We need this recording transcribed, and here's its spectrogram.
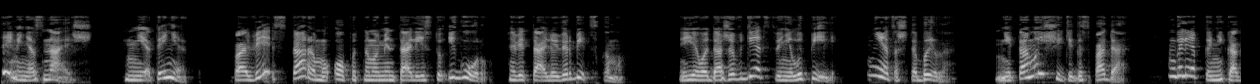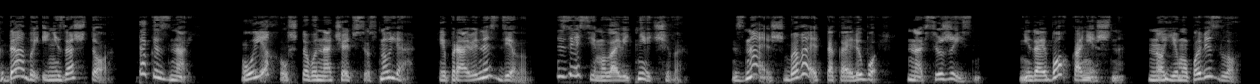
Ты меня знаешь. Нет и нет. Поверь старому опытному менталисту и гуру, Виталию Вербицкому. Его даже в детстве не лупили. Не за что было. Не там ищите, господа. Глебка никогда бы и ни за что. Так и знай. Уехал, чтобы начать все с нуля. И правильно сделал. Здесь ему ловить нечего. Знаешь, бывает такая любовь на всю жизнь. Не дай бог, конечно, но ему повезло.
